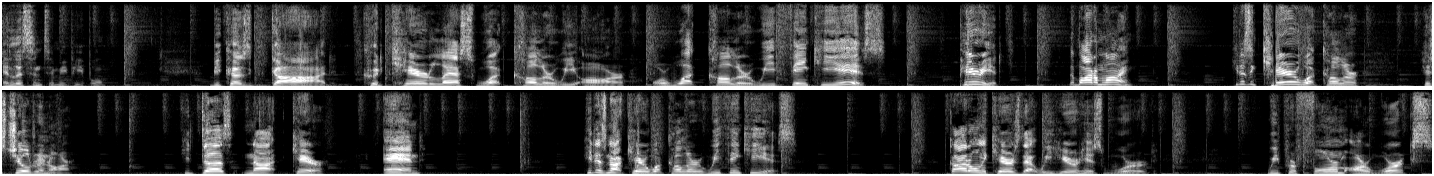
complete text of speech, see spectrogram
and listen to me, people, because God could care less what color we are or what color we think He is. Period. The bottom line. He doesn't care what color His children are. He does not care. And He does not care what color we think He is. God only cares that we hear His word. We perform our works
